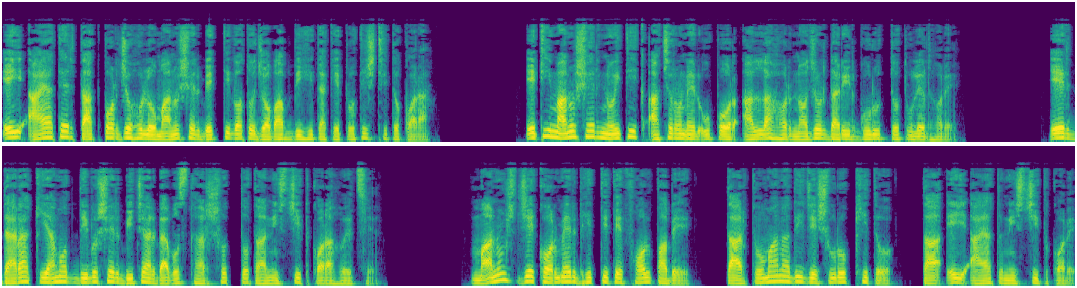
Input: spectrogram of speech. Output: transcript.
এই আয়াতের তাৎপর্য হল মানুষের ব্যক্তিগত জবাবদিহিতাকে প্রতিষ্ঠিত করা। এটি মানুষের নৈতিক আচরণের উপর আল্লাহর নজরদারির গুরুত্ব তুলে ধরে। এর দ্বারা কিয়ামত দিবসের বিচার ব্যবস্থার সত্যতা নিশ্চিত করা হয়েছে। মানুষ যে কর্মের ভিত্তিতে ফল পাবে, তার প্রমাণাদি যে সুরক্ষিত, তা এই আয়াত নিশ্চিত করে।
